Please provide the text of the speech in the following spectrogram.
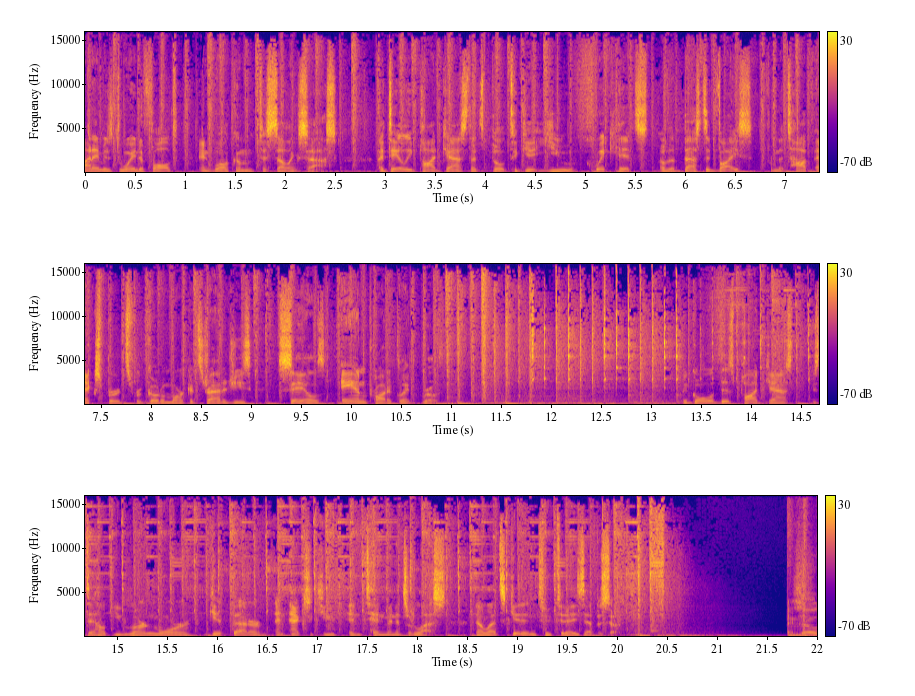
My name is Duane Default, and welcome to Selling SaaS, a daily podcast that's built to get you quick hits of the best advice from the top experts for go to market strategies, sales, and product led growth. The goal of this podcast is to help you learn more, get better, and execute in 10 minutes or less. Now, let's get into today's episode. So,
